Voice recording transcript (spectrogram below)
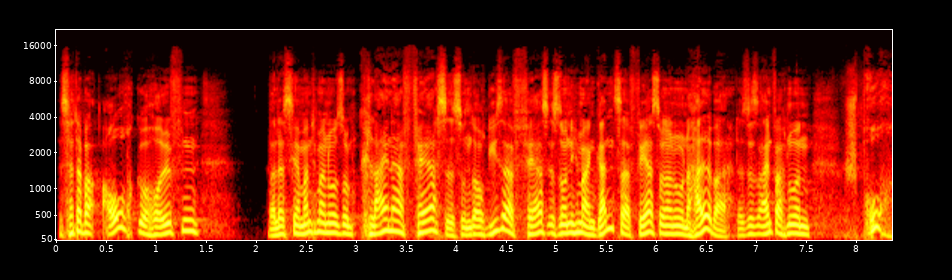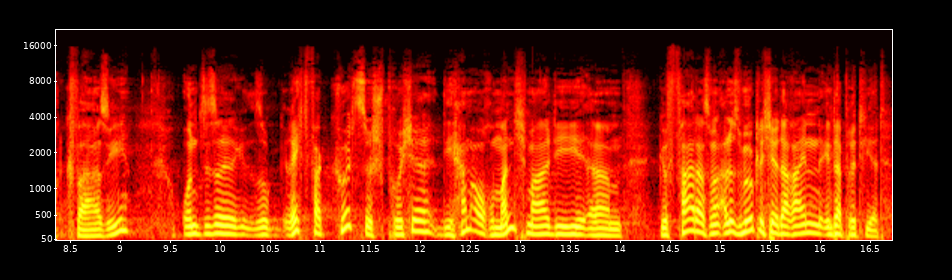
Es hat aber auch geholfen, weil das ja manchmal nur so ein kleiner Vers ist. Und auch dieser Vers ist noch nicht mal ein ganzer Vers, sondern nur ein halber. Das ist einfach nur ein Spruch quasi. Und diese so recht verkürzte Sprüche, die haben auch manchmal die ähm, Gefahr, dass man alles Mögliche da rein interpretiert.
